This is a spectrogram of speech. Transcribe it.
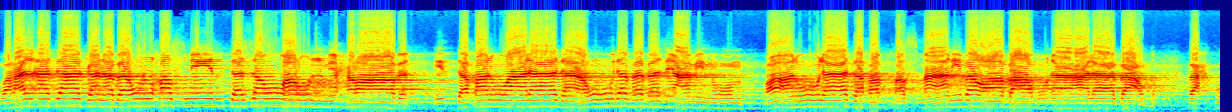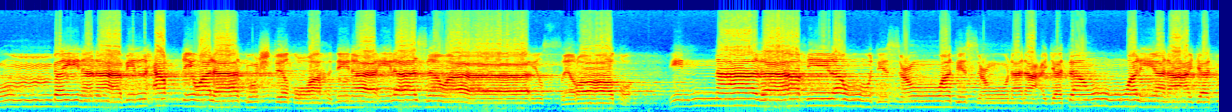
وهل أتاك نبأ الخصم إذ تسوروا المحراب؟ إذ دخلوا على داود ففزع منهم. قالوا لا تخف خصمان بغى بعضنا على بعض. فاحكم بيننا بالحق ولا تشتط واهدنا إلى سواء الصراط. إن هذا أخي له تسع وتسعون نعجة ولي نعجة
